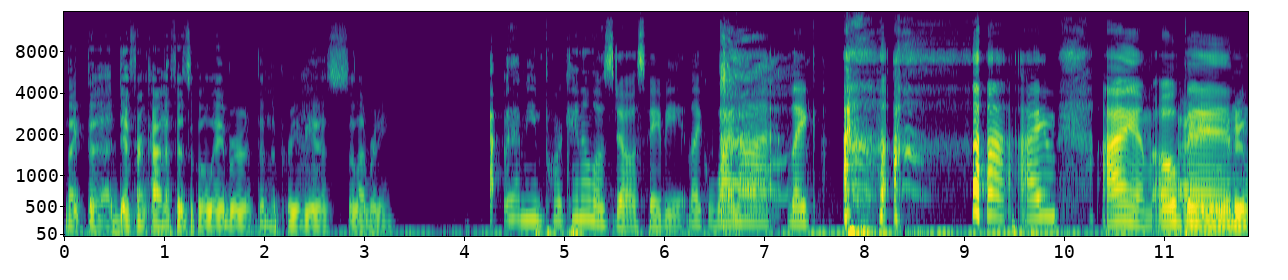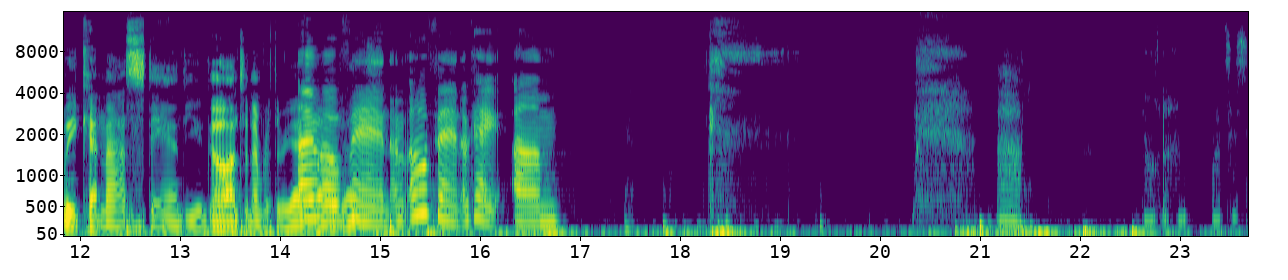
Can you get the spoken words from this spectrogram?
Like the a different kind of physical labor than the previous celebrity. I- I mean, por qué no los dos, baby? Like, why not? like, I'm, I am open. I literally cannot stand you. Go on to number three. I I'm apologize. open. I'm open. Okay. Um. Ah, hold on. What's his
